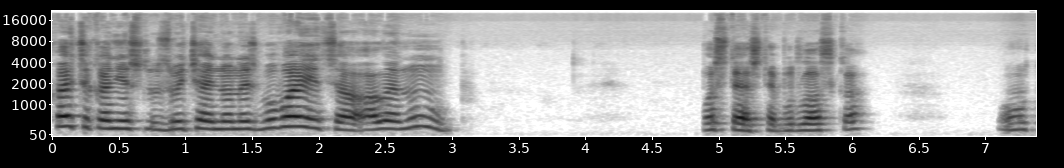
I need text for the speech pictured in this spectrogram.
Хай це, звісно, звичайно, не збувається, але ну, постежте, будь ласка. От.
